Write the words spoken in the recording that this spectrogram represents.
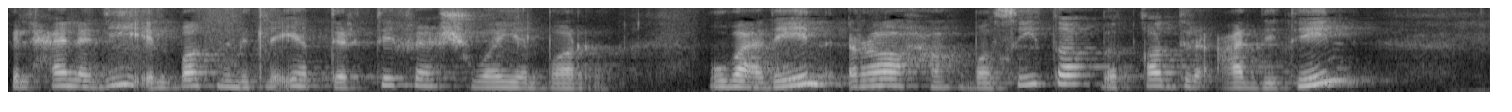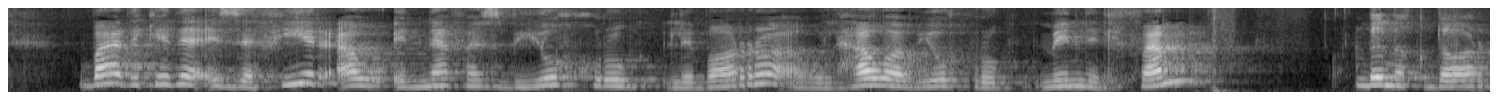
في الحالة دي البطن بتلاقيها بترتفع شوية لبره. وبعدين راحة بسيطة بقدر عدتين وبعد كده الزفير أو النفس بيخرج لبره أو الهواء بيخرج من الفم بمقدار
